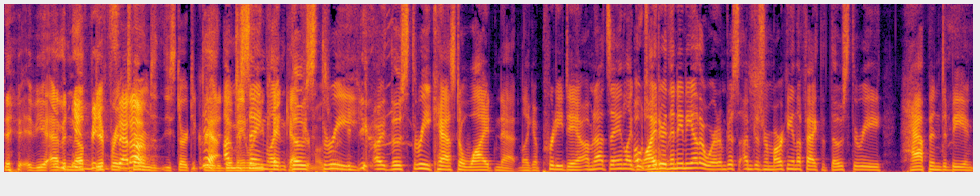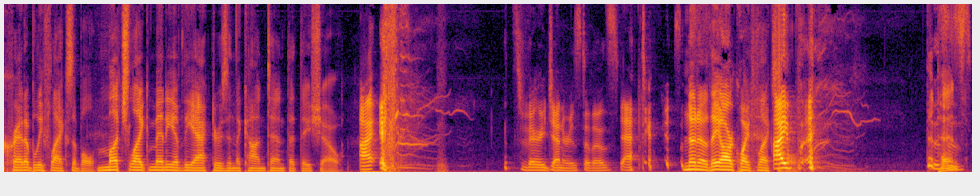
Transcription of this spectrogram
if you have enough different set up. terms, you start to create Yeah, a domain I'm just where saying, you like those most three, uh, those three cast a wide net, like a pretty damn. I'm not saying like Oh, wider totally. than any other word. I'm just, I'm just remarking on the fact that those three happen to be incredibly flexible, much like many of the actors in the content that they show. I. it's very generous to those actors. No, no, they are quite flexible. I. Depends. is,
